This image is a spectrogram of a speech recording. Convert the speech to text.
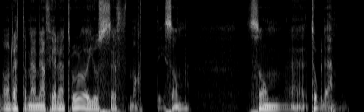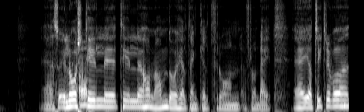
någon rätta mig om jag har fel, jag tror det var Josef Matti som, som tog det. Eh, så eloge ja. till, till honom då helt enkelt från, från dig. Eh, jag tyckte det var eh,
